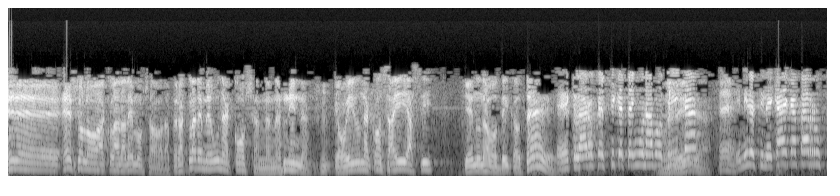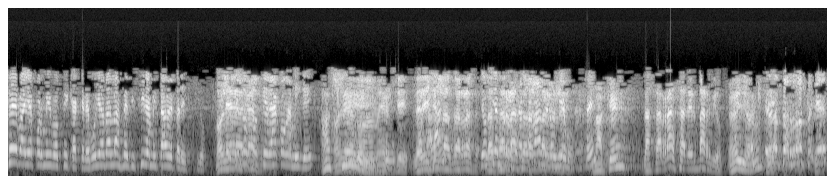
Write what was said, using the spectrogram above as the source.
Mire, eso lo aclararemos ahora. Pero acláreme una cosa, nananina. Que oí una cosa ahí así. Tiene una botica usted. Eh, claro que sí que tengo una No me diga. botica. Eh. Y mire, si le cae catarro a usted, vaya por mi botica, que le voy a dar las medicinas a mitad de precio. No le Yo tengo caso. sociedad con amigué. Ah, No sí. le me- sí. Le dicen ¿Catalán? la zarraza. Yo la siempre zarraza catalanes los barrio. llevo. ¿eh? ¿La qué? La zarraza del barrio. Ella, ¿no? ¿Qué es esa raza que es?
